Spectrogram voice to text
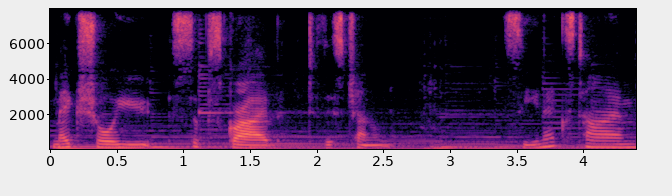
make sure you subscribe to this channel. See you next time.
